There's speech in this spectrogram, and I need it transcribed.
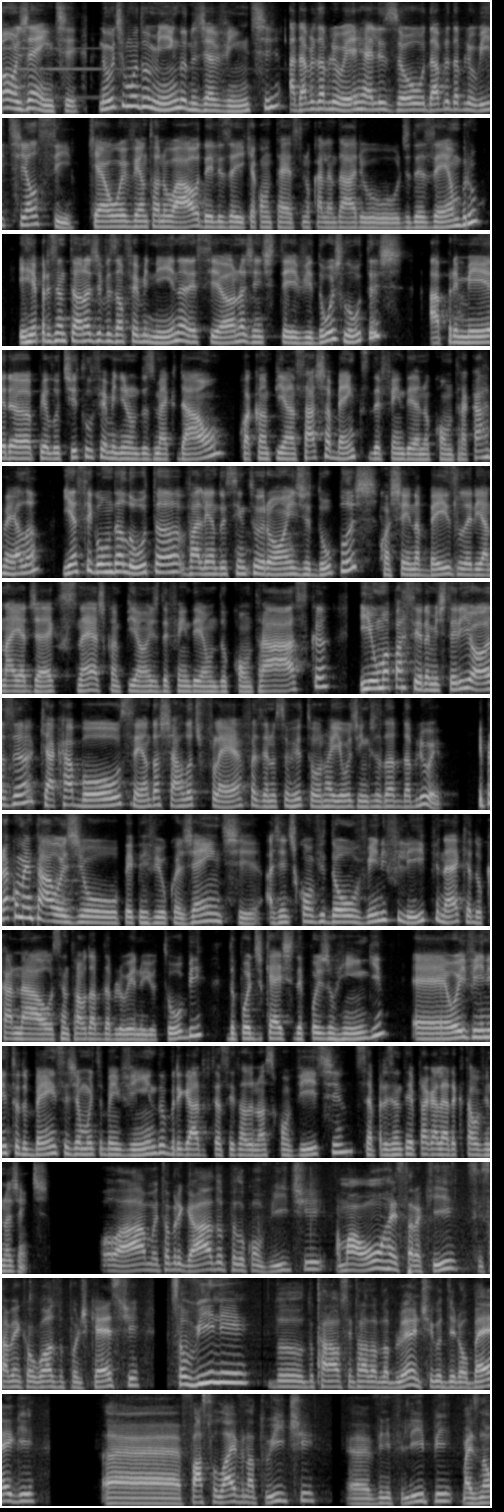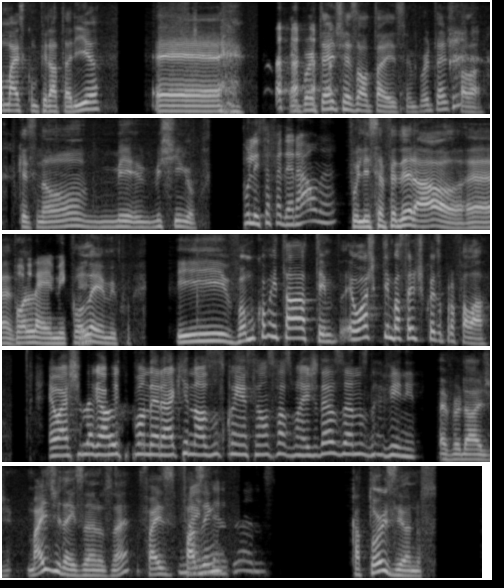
Bom, gente, no último domingo, no dia 20, a WWE realizou o WWE TLC, que é o evento anual deles aí que acontece no calendário de dezembro. E representando a divisão feminina, nesse ano a gente teve duas lutas. A primeira pelo título feminino do SmackDown, com a campeã Sasha Banks defendendo contra a Carmela. E a segunda luta, valendo os cinturões de duplas, com a Shayna Baszler e a Nia Jax, né, as campeãs defendendo contra a Asuka. E uma parceira misteriosa, que acabou sendo a Charlotte Flair, fazendo seu retorno aí aos rings da WWE. E para comentar hoje o pay-per-view com a gente, a gente convidou o Vini Felipe, né, que é do canal Central WWE no YouTube, do podcast Depois do Ring. É, Oi, Vini, tudo bem? Seja muito bem-vindo. Obrigado por ter aceitado o nosso convite. Se apresente aí para a galera que está ouvindo a gente. Olá, muito obrigado pelo convite. É uma honra estar aqui. Vocês sabem que eu gosto do podcast. Sou o Vini, do, do canal Central WWE, antigo Diddle Bag. É, faço live na Twitch, é, Vini Felipe, mas não mais com pirataria. É, é importante ressaltar isso, é importante falar, porque senão me, me xingam. Polícia Federal, né? Polícia Federal, é. Polêmico. Polêmico. E vamos comentar. Tem, eu acho que tem bastante coisa para falar. Eu acho legal ponderar que nós nos conhecemos faz mais de 10 anos, né, Vini? É verdade. Mais de 10 anos, né? Faz, fazem mais de 10 anos. 14 anos.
